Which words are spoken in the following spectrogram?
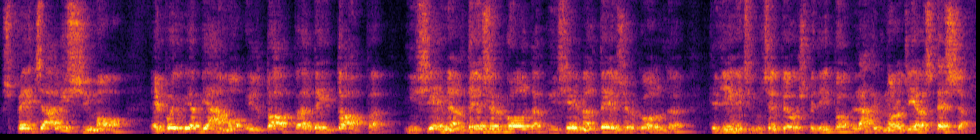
specialissimo. E poi qui abbiamo il top dei top insieme al Desert Gold, insieme al Desert Gold che viene 500 euro spedito, la tecnologia è la stessa,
